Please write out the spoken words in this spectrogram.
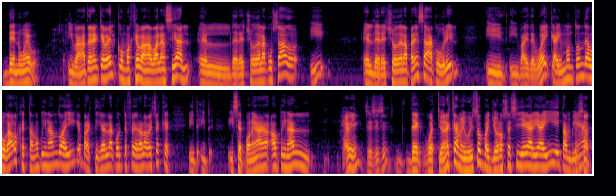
de nuevo y van a tener que ver cómo es que van a balancear el derecho del acusado y el derecho de la prensa a cubrir y, y by the way, que hay un montón de abogados que están opinando ahí que practican la Corte Federal a veces que y, y, y se ponen a, a opinar Heavy, sí, sí, sí. de cuestiones que a mi juicio pues yo no sé si llegaría ahí y también a-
